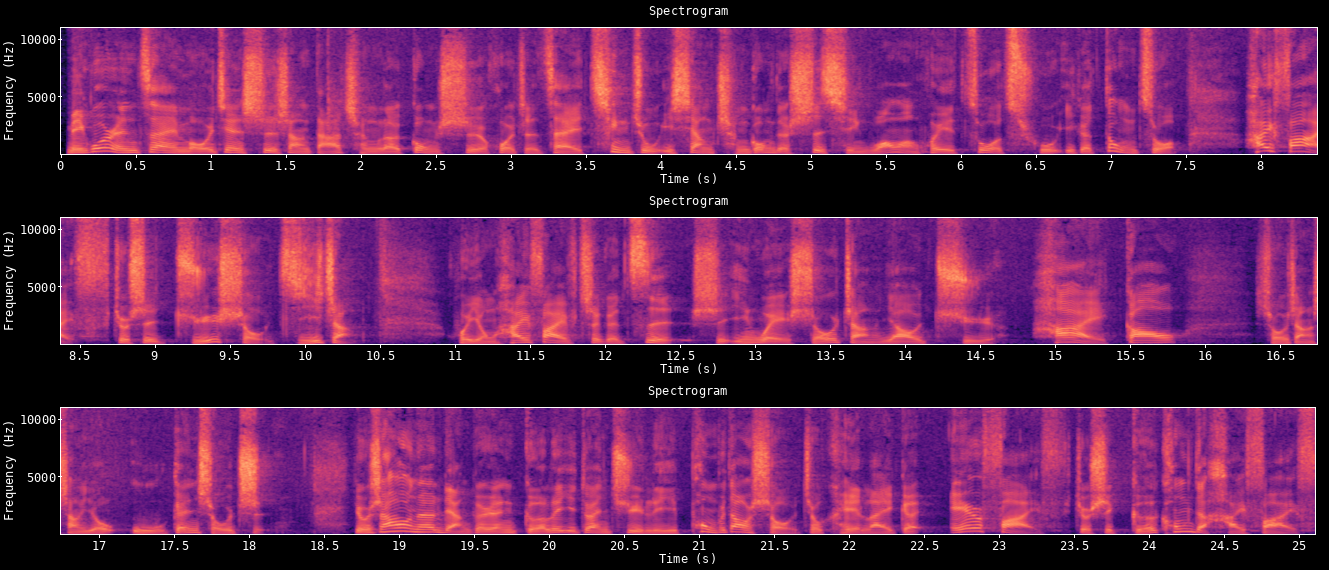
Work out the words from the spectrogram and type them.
美国人在某一件事上达成了共识，或者在庆祝一项成功的事情，往往会做出一个动作，high five，就是举手击掌。会用 high five 这个字，是因为手掌要举 high 高，手掌上有五根手指。 有时候呢，两个人隔了一段距离，碰不到手，就可以来个 air five，就是隔空的 high five。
